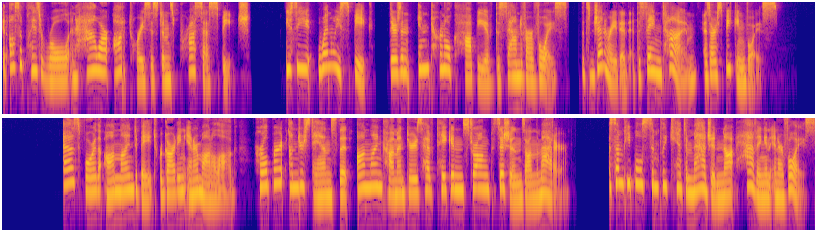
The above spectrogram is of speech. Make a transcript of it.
It also plays a role in how our auditory systems process speech. You see, when we speak, there's an internal copy of the sound of our voice that's generated at the same time as our speaking voice. As for the online debate regarding inner monologue, Hurlburt understands that online commenters have taken strong positions on the matter. Some people simply can't imagine not having an inner voice.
